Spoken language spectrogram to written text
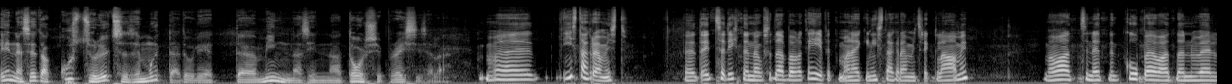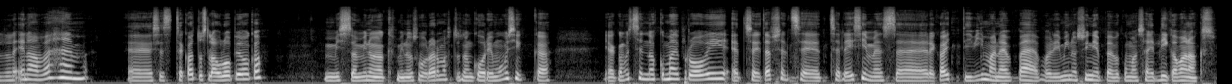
enne seda, kust sul üldse see mõte tuli, et eh, minna sinna Tallship Race'isele? Instagramist. täitsa lihtne, nagu see tänapäeval käib, et ma nägin Instagramis reklaami, ma vaatasin, et need kuupäevad on veel enam-vähem, sest see kattus laulupeoga mis on minu jaoks minu suur armastus, on koorimuusika, ja ka mõtlesin, noh, kui ma ei proovi, et see oli täpselt see, et selle esimese regati viimane päev oli minu sünnipäev, kui ma sain liiga vanaks,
